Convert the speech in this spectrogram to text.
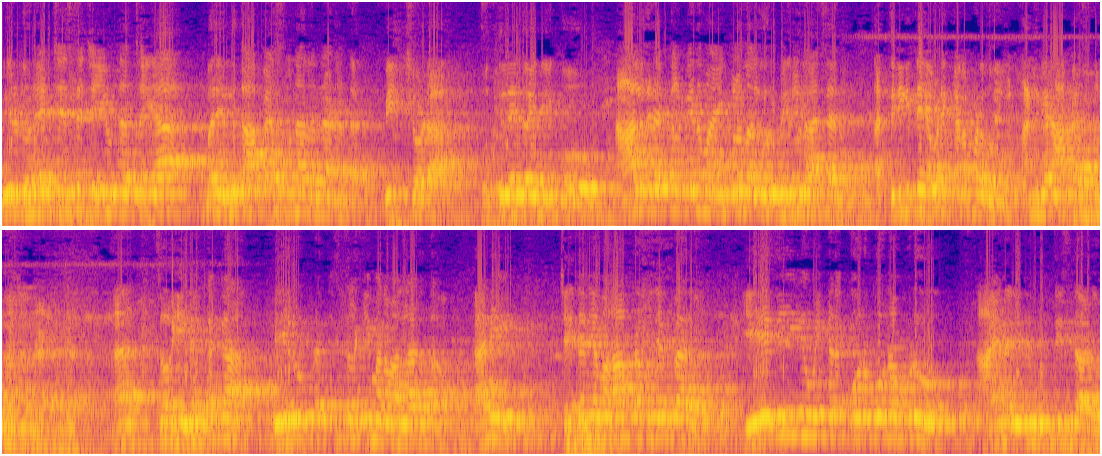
మీరు డొనేట్ చేస్తే చెయ్యి ఉండొచ్చయ్యా మరి ఎందుకు ఆపేస్తున్నారు? అన్నాడంట. పిచ్చోడా బుద్ధి లేదో నీకు. నాలుగు రెక్కల మీద మా ఇంట్లో నలుగురు పేర్లు రాశాను. అది తిరిగితే ఎవరికి కనపడదు. అందుకని ఆపేస్తున్నాను అన్నాడంట. ఆ, సో ఈ రకంగా పేరు ప్రతిష్టలకి మనం అల్లాడుతాం. కానీ చైతన్య మహాప్రభు చెప్పారు ఏది నువ్వు ఇక్కడ కోరుకోనప్పుడు ఆయన నిన్ను గుర్తిస్తాడు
